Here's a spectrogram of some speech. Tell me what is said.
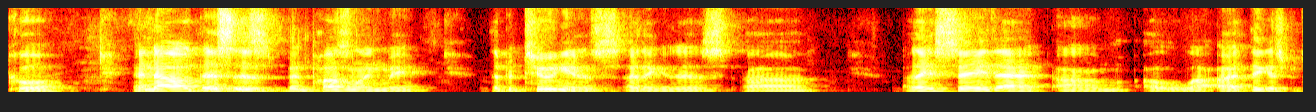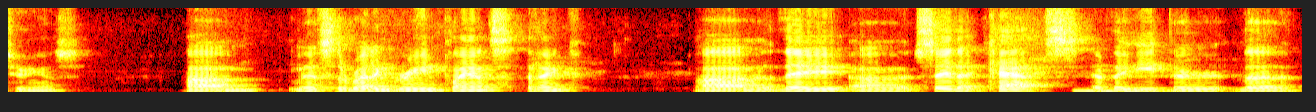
Cool. And now this has been puzzling me. The petunias, I think it is. Uh, they say that um, a lot. I think it's petunias. Um, that's the red and green plants. I think. Uh, they uh, say that cats, if they eat their the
